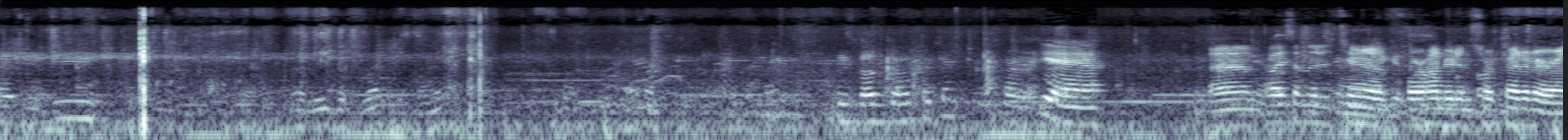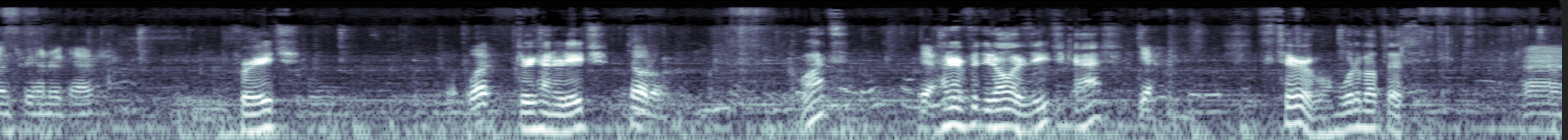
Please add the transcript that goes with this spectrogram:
IGG. These both going quicker? Or- Yeah. Um, probably something to the tune of 400 in store credit or around 300 cash. For each? What? 300 each? Total. What? Yeah. $150 each cash? Yeah. It's terrible. What about this? Uh,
